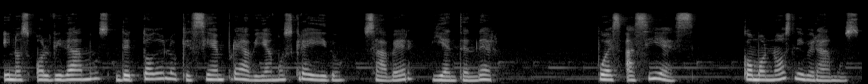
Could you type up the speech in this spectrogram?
y nos olvidamos de todo lo que siempre habíamos creído saber y entender, pues así es como nos liberamos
